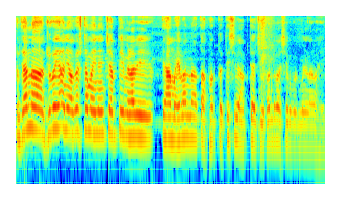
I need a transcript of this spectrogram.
तर ज्यांना जुलै आणि ऑगस्ट महिन्यांचे हप्ते मिळावे त्या महिलांना आता फक्त तिसऱ्या हप्त्याचे पंधराशे रुपये मिळणार आहेत.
